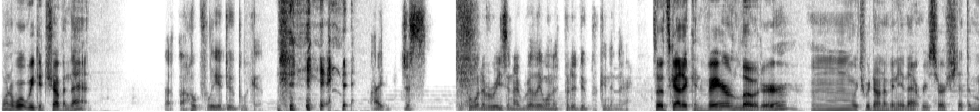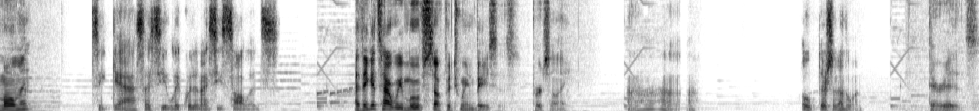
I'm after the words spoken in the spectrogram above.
Wonder what we could shove in that. Uh, uh, hopefully a duplicant. I just, for whatever reason, I really want to put a duplicant in there. So it's got a conveyor loader, mm, which we don't have any of that researched at the moment. I see gas, I see liquid, and I see solids. I think it's how we move stuff between bases, personally. Ah. Oh, there's another one. There is.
